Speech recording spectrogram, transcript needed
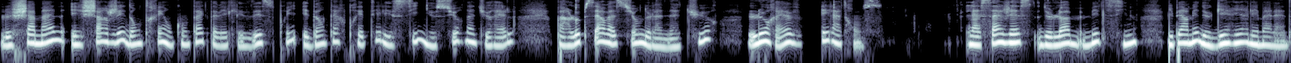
Le chaman est chargé d'entrer en contact avec les esprits et d'interpréter les signes surnaturels par l'observation de la nature, le rêve et la transe. La sagesse de l'homme médecine lui permet de guérir les malades.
